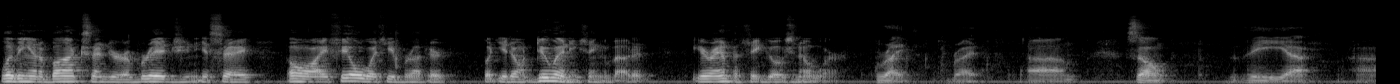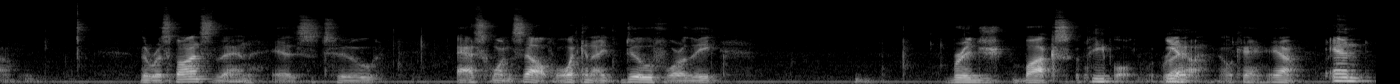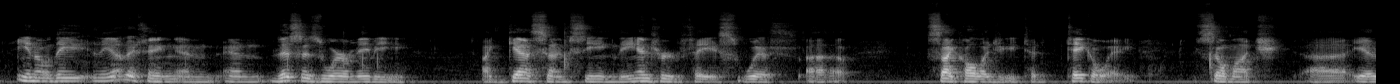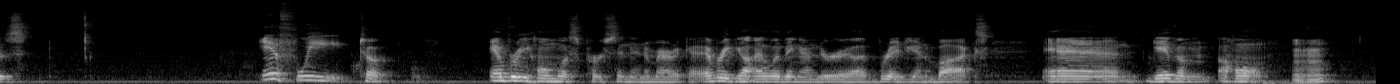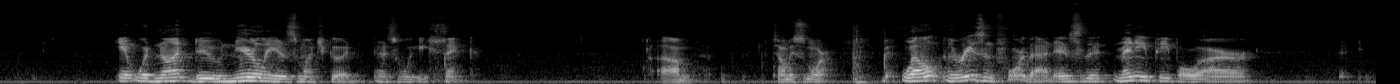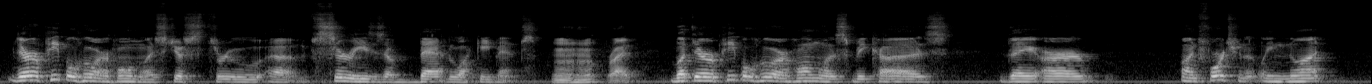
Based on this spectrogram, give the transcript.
living in a box under a bridge and you say, Oh, I feel with you, brother, but you don't do anything about it, your empathy goes nowhere. Right, right. Um, so the uh, uh, the response then is to ask oneself, well, what can I do for the bridge box people? Right? Yeah. Okay. Yeah. And, you know, the, the other thing, and, and this is where maybe I guess I'm seeing the interface with uh, psychology to take away so much uh, is if we took every homeless person in America, every guy living under a bridge in a box, and gave them a home, Mm-hmm. it would not do nearly as much good as we think. Um, tell me some more. Well, the reason for that is that many people are. There are people who are homeless just through a series of bad luck events. Mm-hmm. Right. But there are people who are homeless because they are unfortunately not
